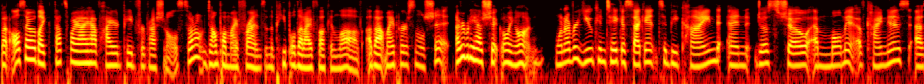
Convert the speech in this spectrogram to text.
but also, like, that's why I have hired paid professionals. So I don't dump on my friends and the people that I fucking love about about my personal shit. Everybody has shit going on. Whenever you can take a second to be kind and just show a moment of kindness, a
